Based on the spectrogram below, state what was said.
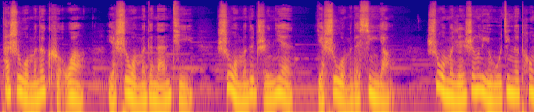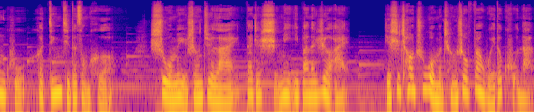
它是我们的渴望，也是我们的难题，是我们的执念，也是我们的信仰，是我们人生里无尽的痛苦和荆棘的总和，是我们与生俱来带着使命一般的热爱，也是超出我们承受范围的苦难。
